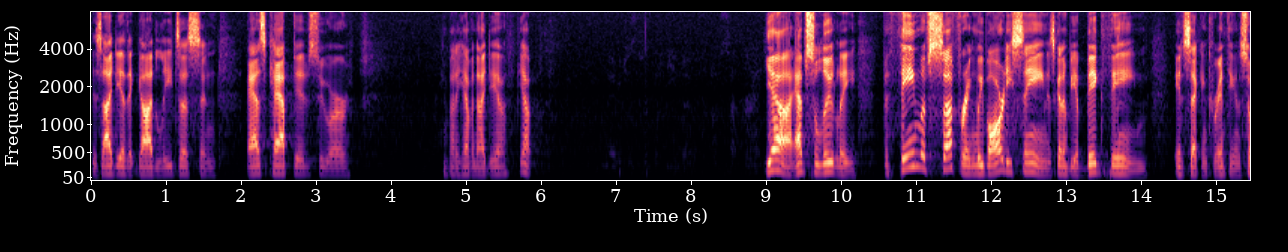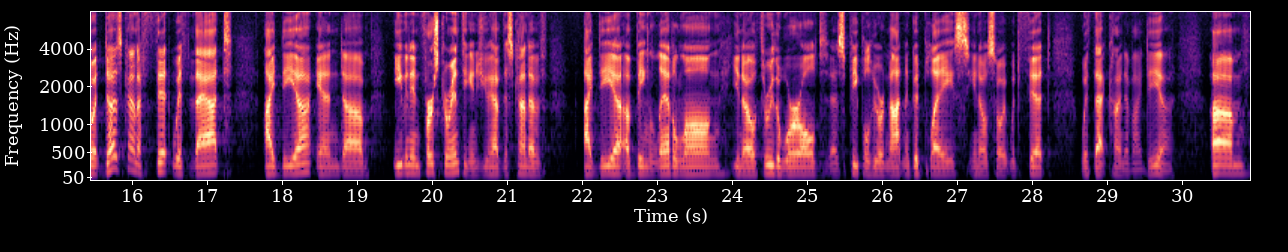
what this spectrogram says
This idea that God leads us and as captives who are anybody have an idea? Yeah. Yeah, absolutely. The theme of suffering we've already seen is going to be a big theme in Second Corinthians. So it does kind of fit with that idea. And uh, even in First Corinthians, you have this kind of idea of being led along, you know, through the world as people who are not in a good place, you know, so it would fit with that kind of idea. Um,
